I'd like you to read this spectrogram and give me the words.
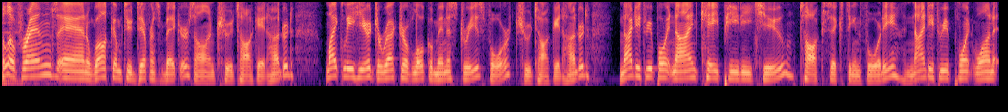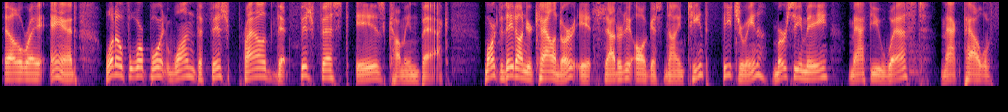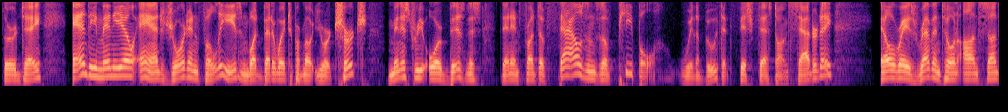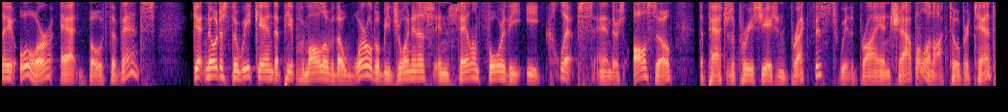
Hello, friends, and welcome to Difference Makers on True Talk 800. Mike Lee here, Director of Local Ministries for True Talk 800. 93.9 KPDQ, Talk 1640, 93.1 El Rey, and 104.1 The Fish, proud that Fish Fest is coming back. Mark the date on your calendar. It's Saturday, August 19th, featuring Mercy Me, Matthew West, Mac Powell of Third Day, Andy Mineo, and Jordan Feliz. And what better way to promote your church, ministry, or business than in front of thousands of people with a booth at Fish Fest on Saturday, El Rey's Reventone on Sunday, or at both events. Get notice the weekend that people from all over the world will be joining us in Salem for the eclipse. And there's also the Pastor's Appreciation Breakfast with Bryan Chapell on October 10th.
